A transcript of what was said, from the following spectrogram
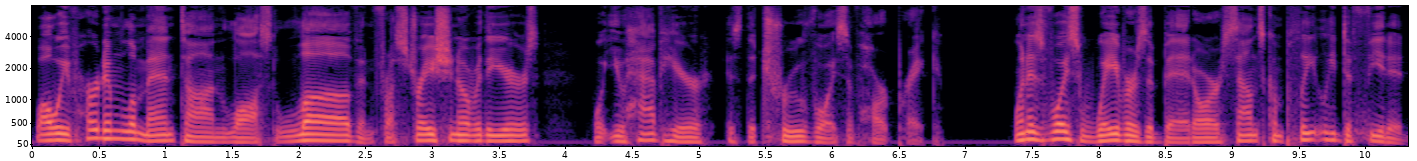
While we've heard him lament on lost love and frustration over the years, what you have here is the true voice of heartbreak. When his voice wavers a bit or sounds completely defeated,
